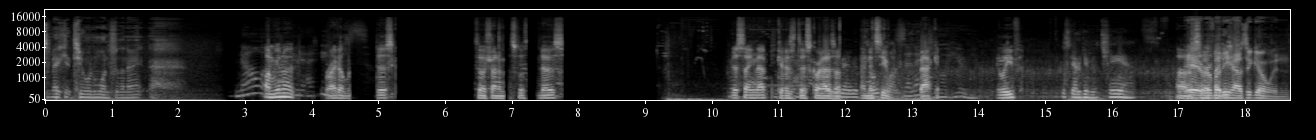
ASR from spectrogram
Let's make it two and one for the night. Now I'm gonna write a ease. disc. Still trying to mess with Windows. Just saying that because Discord has a tendency of Select back your and leave. Just gotta give it a chance. Uh, hey so everybody, just- how's it going?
